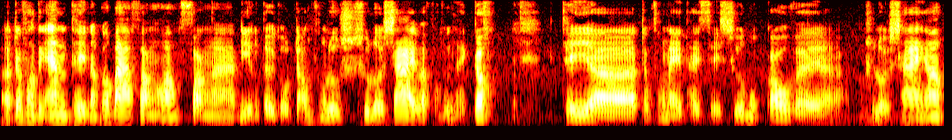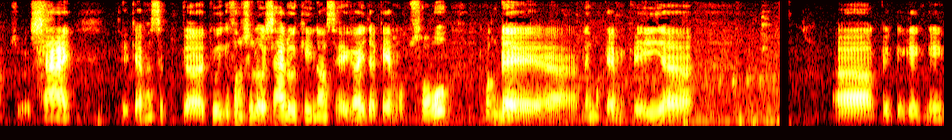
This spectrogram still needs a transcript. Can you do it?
ở trong phần tiếng Anh thì nó có 3 phần không? Phần à, điện từ chỗ trống phần lưu sửa lỗi sai và phần viết lại câu. Thì uh, trong phần này thầy sẽ sửa một câu về uh, sửa lỗi sai không? Sửa lỗi sai. Thì các em hết sức uh, chú ý cái phần sửa lỗi sai đôi khi nó sẽ gây cho các em một số vấn đề uh, nếu mà các em cái uh, uh, cái, cái, cái, cái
